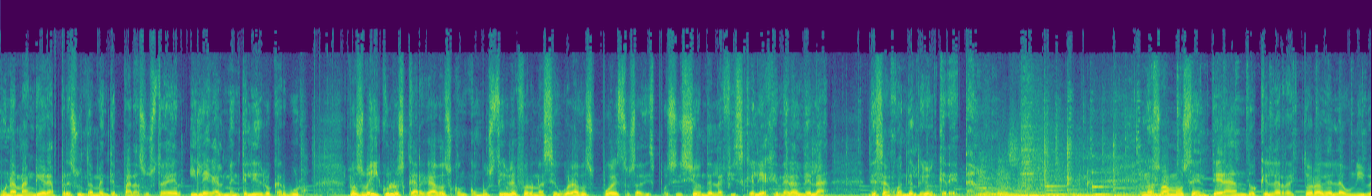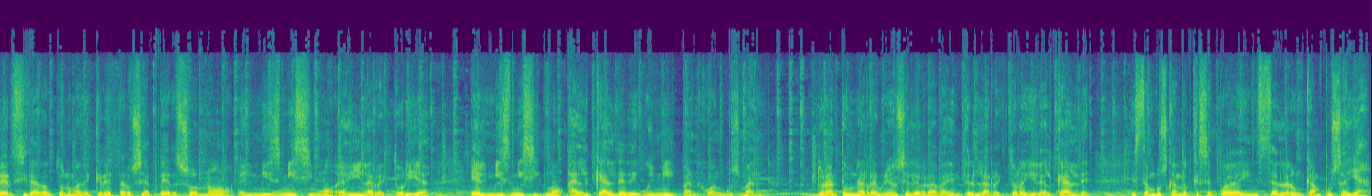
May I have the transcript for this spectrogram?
una manguera presuntamente para sustraer ilegalmente el hidrocarburo. Los vehículos cargados con combustible fueron asegurados puestos a disposición de la Fiscalía General de, la, de San Juan del Río en Querétaro. Nos vamos enterando que la rectora de la Universidad Autónoma de Querétaro se apersonó el mismísimo, ahí en la rectoría, el mismísimo alcalde de Huimilpan, Juan Guzmán, durante una reunión celebrada entre la rectora y el alcalde. Están buscando que se pueda instalar un campus allá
